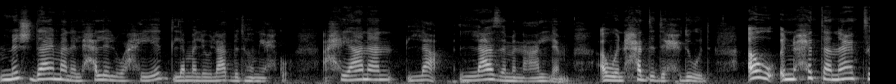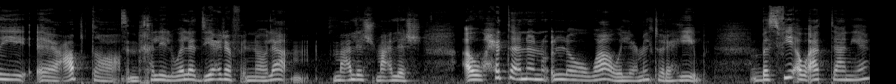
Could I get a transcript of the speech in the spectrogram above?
مش دائما الحل الوحيد لما الأولاد بدهم يحكوا. أحيانا لا لازم نعلم أو نحدد حدود أو إنه حتى نعطي آه، عبطة. نخلي الولد يعرف إنه لا معلش معلش. أو حتى إنه نقول له واو اللي عملته رهيب. بس في أوقات تانية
